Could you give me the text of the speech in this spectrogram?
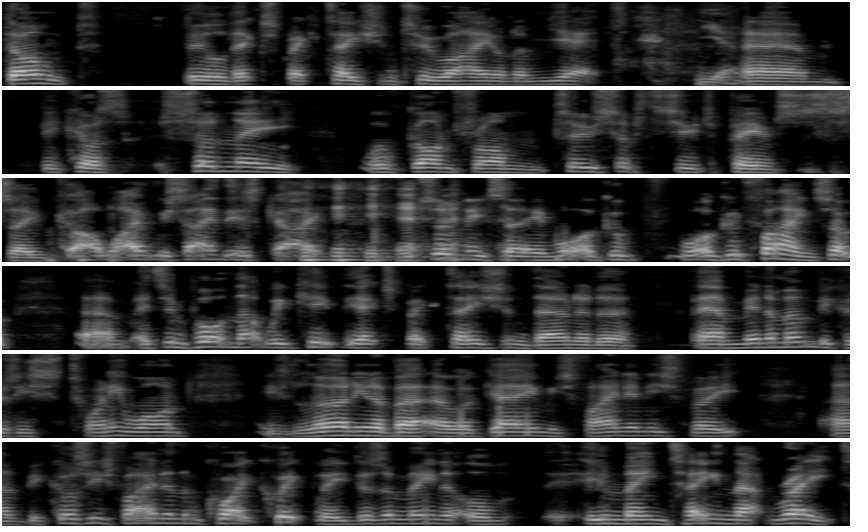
don't build expectation too high on them yet. Yeah. Um, because suddenly we've gone from two substitute appearances to saying, "God, why have we signed this guy?" yeah. Suddenly saying, "What a good, what a good find." So um, it's important that we keep the expectation down at a bare minimum because he's 21, he's learning about our game, he's finding his feet, and because he's finding them quite quickly, doesn't mean it'll he'll maintain that rate.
